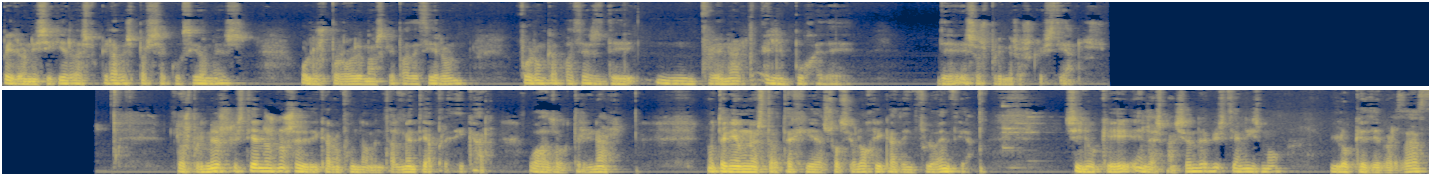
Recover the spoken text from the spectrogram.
pero ni siquiera las graves persecuciones o los problemas que padecieron fueron capaces de mm, frenar el empuje de, de esos primeros cristianos. Los primeros cristianos no se dedicaron fundamentalmente a predicar o a adoctrinar. No tenían una estrategia sociológica de influencia, sino que en la expansión del cristianismo lo que de verdad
